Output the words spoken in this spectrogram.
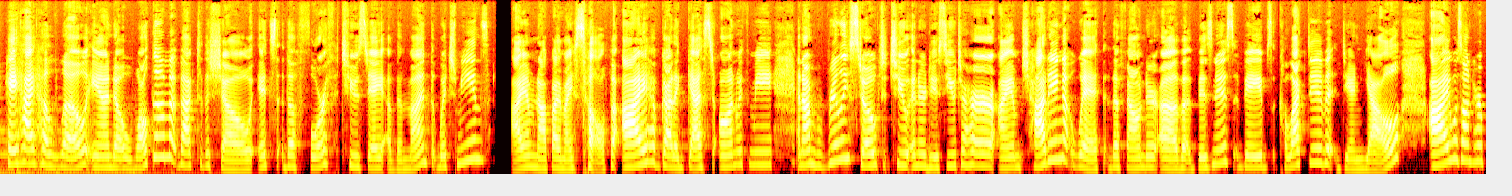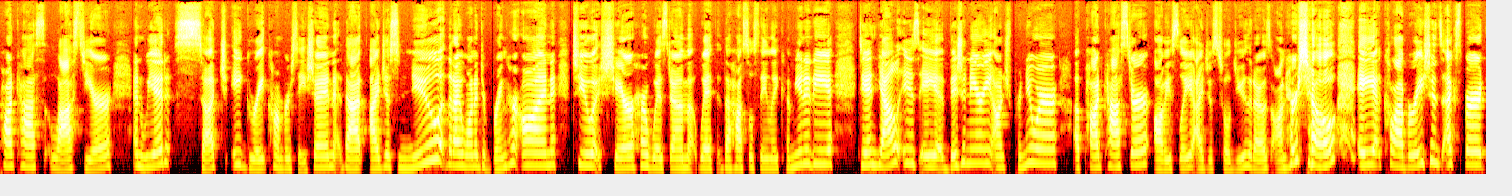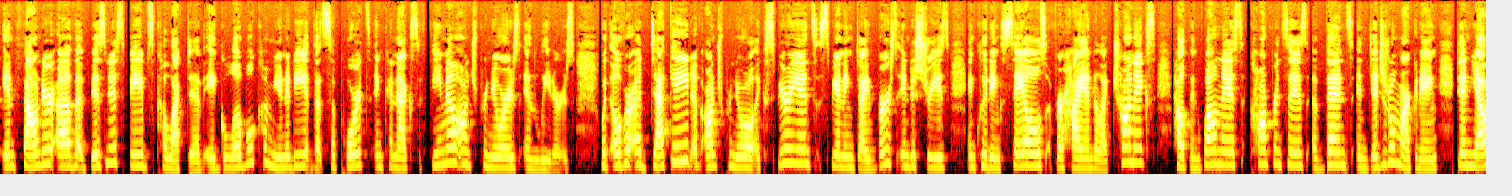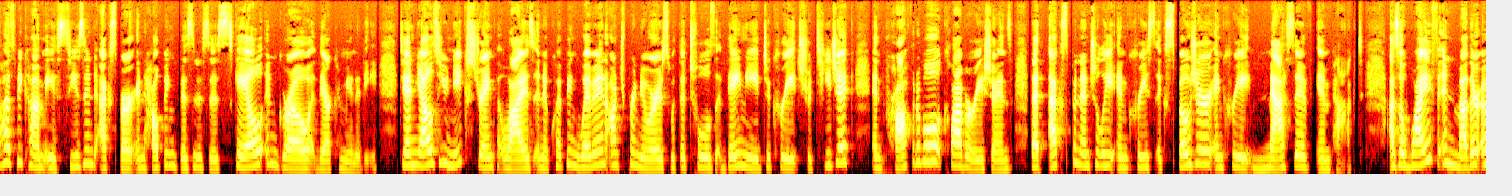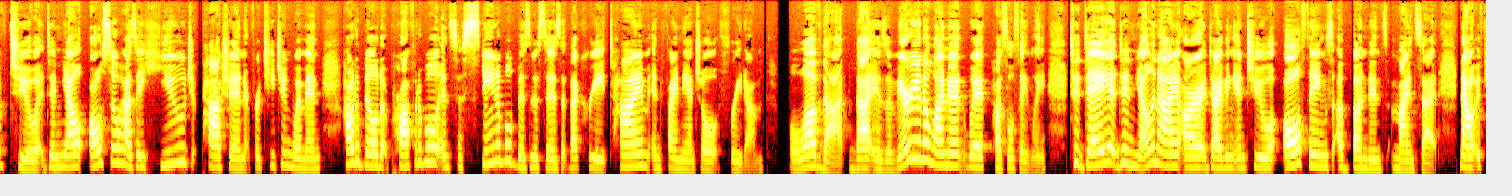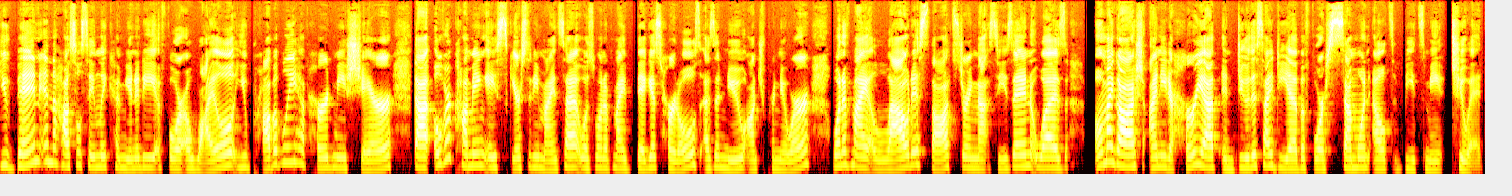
Hey, hi, hello, and uh, welcome back to the show. It's the fourth Tuesday of the month, which means I am not by myself. I have got a guest on with me, and I'm really stoked to introduce you to her. I am chatting with the founder of Business Babes Collective, Danielle. I was on her podcast last year, and we had such a great conversation that I just knew that I wanted to bring her on to share her wisdom with the Hustle Sanely community. Danielle is a visionary entrepreneur, a podcaster. Obviously, I just told you that I was on her show, a collaborator collaborations expert and founder of Business Babes Collective, a global community that supports and connects female entrepreneurs and leaders. With over a decade of entrepreneurial experience spanning diverse industries, including sales for high end electronics, health and wellness, conferences, events, and digital marketing, Danielle has become a seasoned expert in helping businesses scale and grow their community. Danielle's unique strength lies in equipping women entrepreneurs with the tools they need to create strategic strategic and profitable collaborations that exponentially increase exposure and create massive impact. As a wife and mother of two, Danielle also has a huge passion for teaching women how to build profitable and sustainable businesses that create time and financial freedom. Love that. That is a very in alignment with Hustle Sanely. Today, Danielle and I are diving into all things abundance mindset. Now, if you've been in the Hustle Sanely community for a while, you probably have heard me share that overcoming a scarcity mindset was one of my biggest hurdles as a new entrepreneur. One of my loudest thoughts during that season was, oh my gosh, I need to hurry up and do this idea before someone else beats me to it.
